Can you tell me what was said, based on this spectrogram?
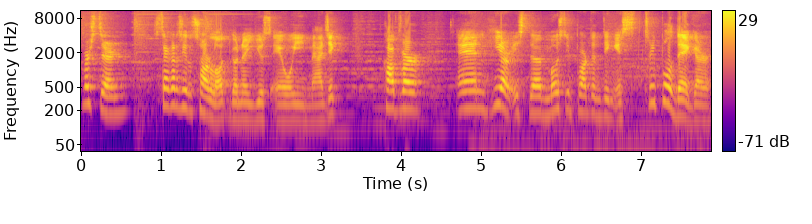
first turn, Shield Charlotte gonna use AoE magic cover and here is the most important thing is triple dagger.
